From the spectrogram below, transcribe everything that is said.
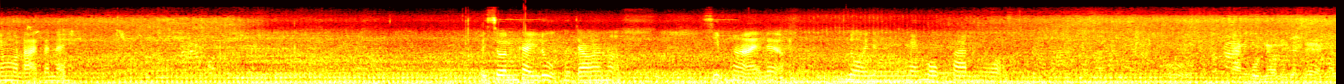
ยังบ่ได้ปานใดไปชนไข่ลูกเขาเจ้าเนาะสิบหายแล้วหน่วยหนึ่งแม่หกพันหัวงา นบุญเนี่ยนี่ก็แพงเลย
